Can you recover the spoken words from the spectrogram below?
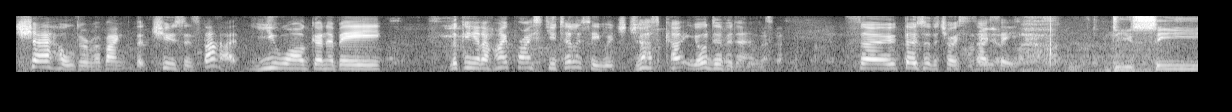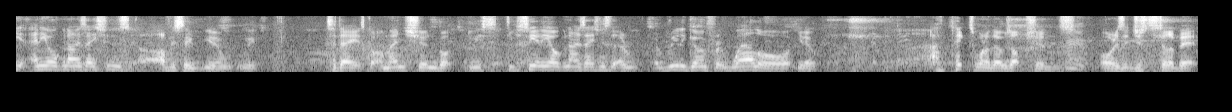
shareholder of a bank that chooses that, you are going to be looking at a high priced utility which just cut your dividend. So those are the choices I see. Do you see any organisations? Obviously, you know, we, today it's got a mention, but do you, do you see any organisations that are, are really going for it well, or you know, I've picked one of those options, hmm. or is it just still a bit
